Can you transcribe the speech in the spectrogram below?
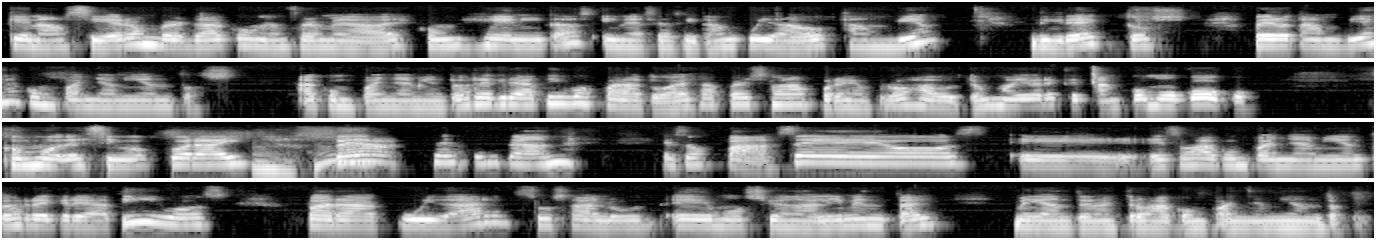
que nacieron, ¿verdad?, con enfermedades congénitas y necesitan cuidados también directos, pero también acompañamientos, acompañamientos recreativos para todas esas personas, por ejemplo, los adultos mayores que están como coco, como decimos por ahí, pero necesitan esos paseos, eh, esos acompañamientos recreativos para cuidar su salud emocional y mental mediante nuestros acompañamientos.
